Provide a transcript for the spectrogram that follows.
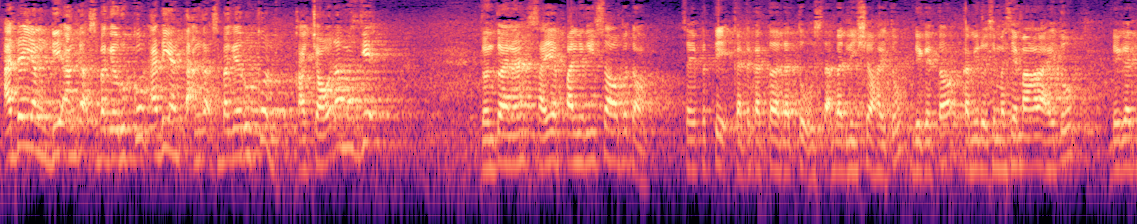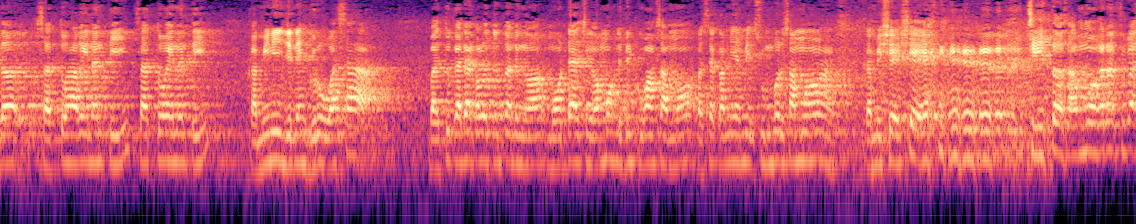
Ada yang dianggap sebagai rukun, ada yang tak anggap sebagai rukun. Kacau dah masjid. Tuan-tuan, eh, saya paling risau apa tau? Saya petik kata-kata Datuk Ustaz Badli Shah itu. Dia kata kami duduk sembang-sembang lah itu. Dia kata satu hari nanti satu hari nanti kami ni jenis grup whatsapp. Sebab tu kadang kalau tuan-tuan dengar modal ceramah lebih kurang sama pasal kami ambil sumber sama. Kami share-share cerita sama kadang sebab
